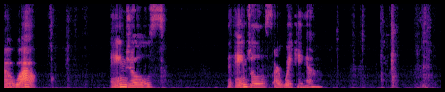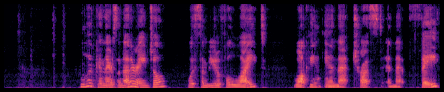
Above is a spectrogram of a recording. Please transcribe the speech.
Oh, wow. Angels. The angels are waking up. Look, and there's another angel with some beautiful light, walking in that trust and that faith.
